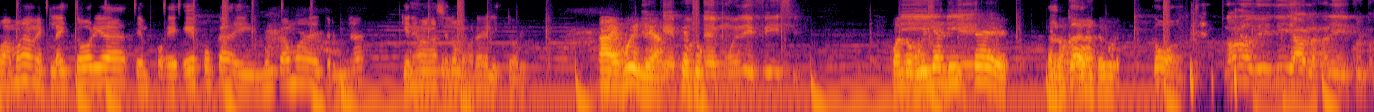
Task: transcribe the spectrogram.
vamos a mezclar historia, tempo- eh, épocas y nunca vamos a determinar quiénes van a ser los mejores de la historia. Ah, es William. Que es, que muy, tú- es muy difícil. cuando y- William y- dice. Perdón, Go. adelante. Go. No, no, di, di, habla, nadie, disculpa.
